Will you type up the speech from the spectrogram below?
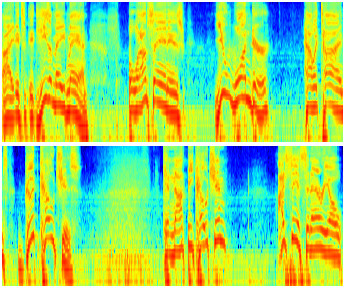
All right, it's it, he's a made man. But what I'm saying is, you wonder how at times good coaches cannot be coaching. I see a scenario.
